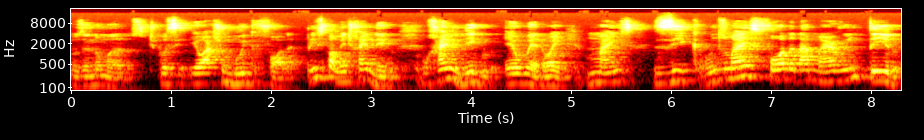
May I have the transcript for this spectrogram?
os inumanos. Tipo assim, eu acho muito foda. Principalmente o Raio Negro. O Raio Negro é o herói mais zica, um dos mais foda da Marvel inteiro.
